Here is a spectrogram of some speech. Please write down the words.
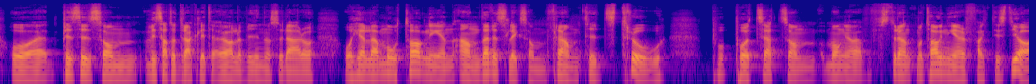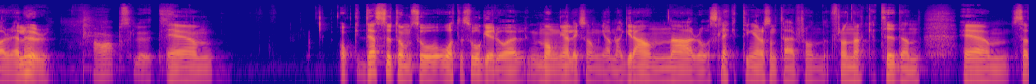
och precis som vi satt och drack lite öl och vin och sådär. Och, och hela mottagningen andades liksom framtidstro på, på ett sätt som många studentmottagningar faktiskt gör, eller hur? Ja, absolut. Eh, och dessutom så återsåg jag då många liksom gamla grannar och släktingar och sånt där från, från Nacka-tiden. Eh, så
